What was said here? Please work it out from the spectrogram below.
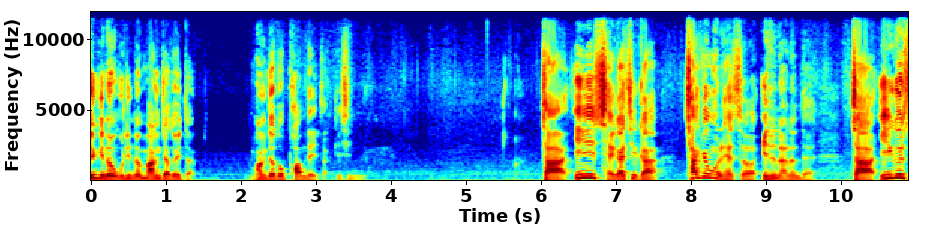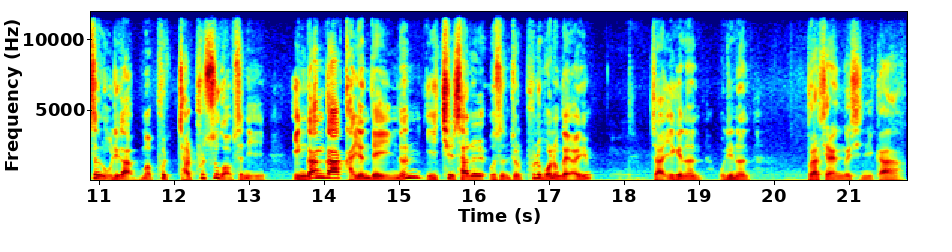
여기는 우리는 망자도 있다. 망자도 포함되어 있다. 귀신이 자이 세 가지가 작용을 해서 일어나는데 자 이것은 우리가 뭐 잘 풀 수가 없으니 인간과 관련되어 있는 이 칠사를 우선 좀 풀어보는 거예요 자 이게는 우리는 불확실한 것이니까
